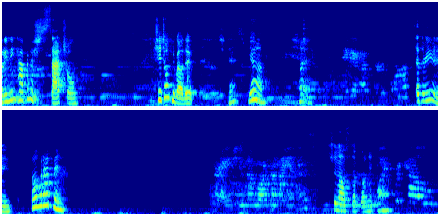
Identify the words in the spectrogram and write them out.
what do you think happened to Satchel? She talked about it. She did? Yeah, What? at the reunion. Oh, what happened? Alright, she's not walked around my. Chanel stepped on it. What Raquel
